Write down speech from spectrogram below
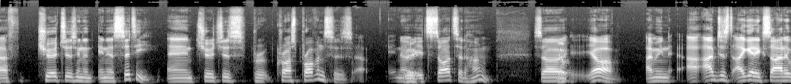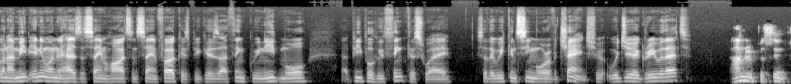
uh, churches in a, in a city and churches pr- cross provinces? Uh, you know, Right. it starts at home. So yeah, I mean, I, I just I get excited when I meet anyone who has the same hearts and same focus because I think we need more uh, people who think this way so that we can see more of a change. Would you agree with that? Hundred percent.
